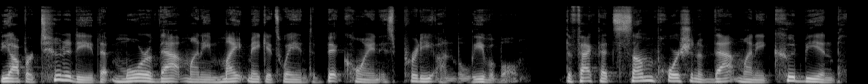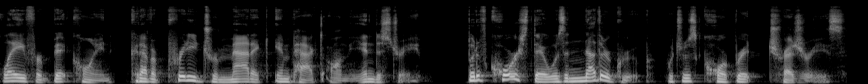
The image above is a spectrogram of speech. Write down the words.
the opportunity that more of that money might make its way into Bitcoin is pretty unbelievable. The fact that some portion of that money could be in play for Bitcoin could have a pretty dramatic impact on the industry. But of course, there was another group, which was corporate treasuries.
